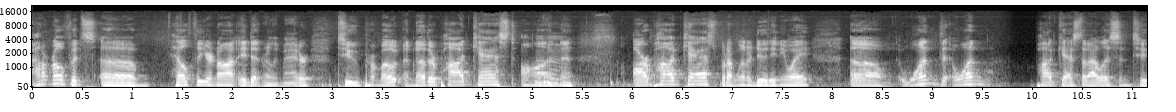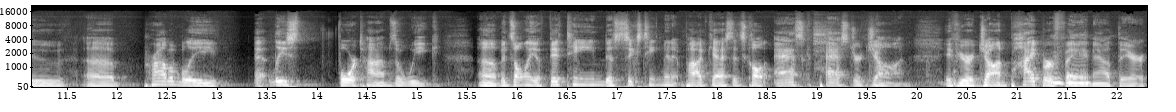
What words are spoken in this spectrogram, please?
I don't know if it's um, healthy or not. It doesn't really matter to promote another podcast on our podcast, but I'm going to do it anyway. Um, one, th- one podcast that I listen to uh, probably at least four times a week. Um, it's only a 15 to 16 minute podcast. It's called Ask Pastor John. If you're a John Piper fan out there,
